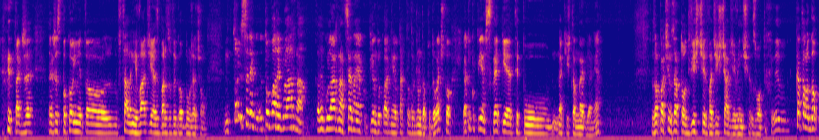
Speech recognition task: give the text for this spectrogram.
także, także spokojnie to wcale nie wadzi, jest bardzo wygodną rzeczą. To, jest, to była regularna, regularna cena, ja kupiłem dokładnie, tak to wygląda pudełeczko. Ja to kupiłem w sklepie typu jakiś tam media, nie? Zapłaciłem za to 229 zł. Katalogo...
